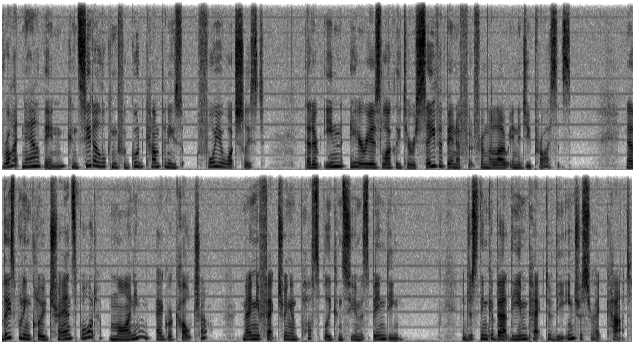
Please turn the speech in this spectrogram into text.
Right now, then, consider looking for good companies for your watch list that are in areas likely to receive a benefit from the low energy prices. Now, these would include transport, mining, agriculture, manufacturing, and possibly consumer spending. And just think about the impact of the interest rate cut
